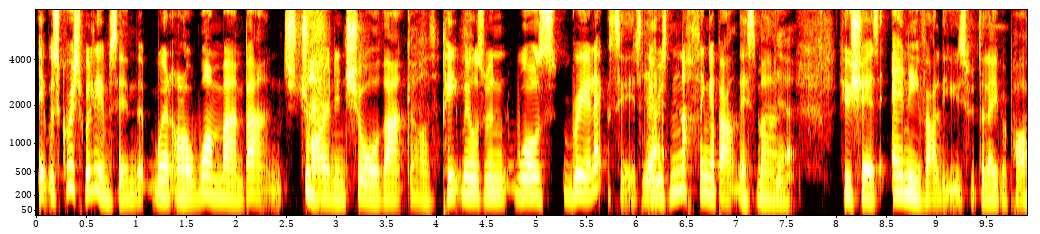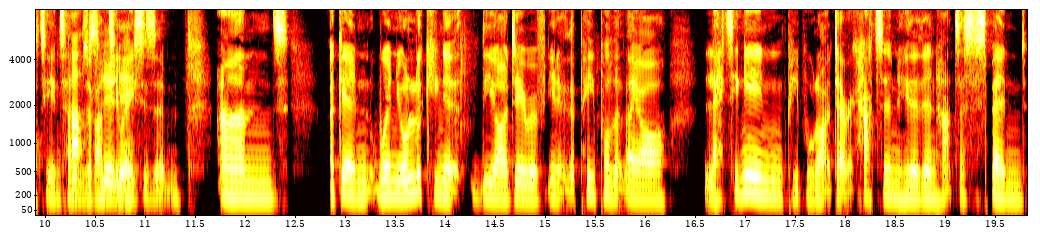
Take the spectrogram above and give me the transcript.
It was Chris Williamson that went on a one-man band to try and ensure that God. Pete Willsman was re-elected. There Yeah. is nothing about this man Yeah. who shares any values with the Labour Party in terms Absolutely. of anti-racism. And again, when you're looking at the idea of, you know, the people that they are letting in, people like Derek Hatton, who they then had to suspend,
